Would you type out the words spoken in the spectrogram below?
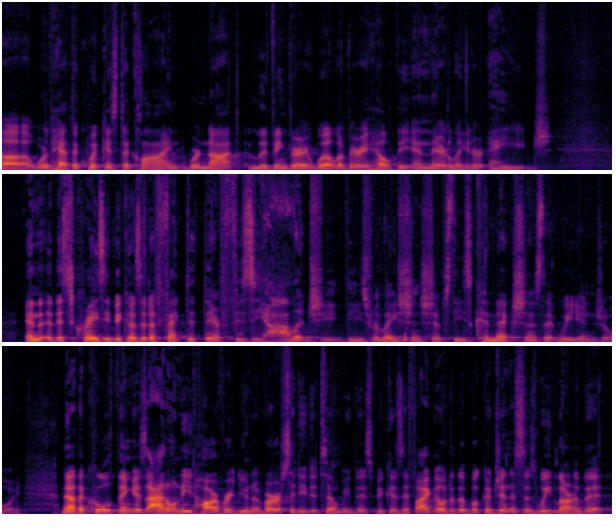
uh, were, had the quickest decline were not living very well or very healthy in their later age. And it's crazy because it affected their physiology, these relationships, these connections that we enjoy. Now, the cool thing is, I don't need Harvard University to tell me this because if I go to the book of Genesis, we learn that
